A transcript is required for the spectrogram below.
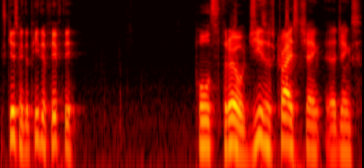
Excuse me, the P250. Pulls through. Jesus Christ, uh, Jinx.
